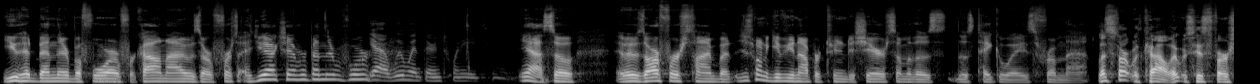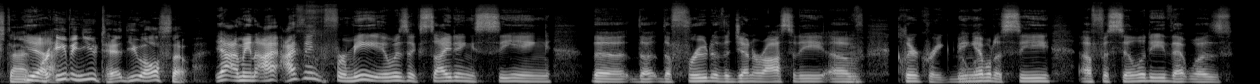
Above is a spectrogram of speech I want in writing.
you had been there before for kyle and i it was our first had you actually ever been there before Yeah, we went there in 2018. yeah so it was our first time but i just want to give you an opportunity to share some of those those takeaways from that Let's start with Kyle. It was his first time. Yeah. Or even you, Ted, you also. Yeah, I mean, I, I think for me it was exciting seeing the the the fruit of the generosity of Clear Creek, being able to see a facility that was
